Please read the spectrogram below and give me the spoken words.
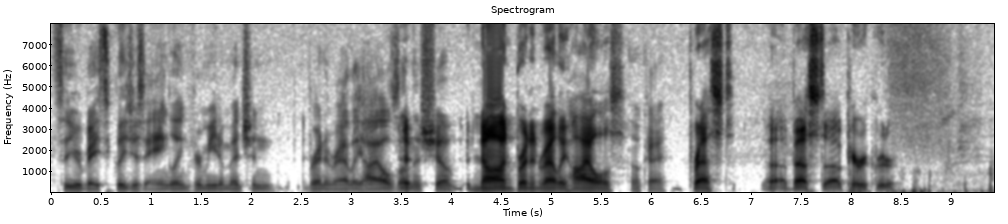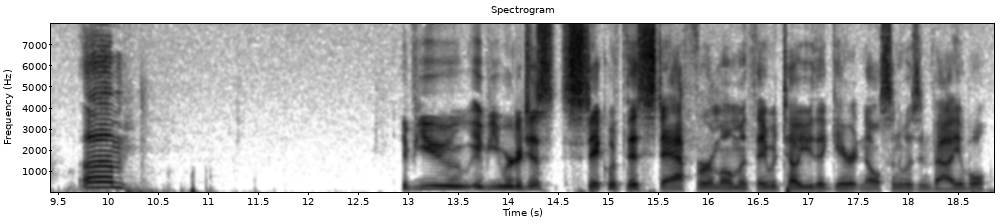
so you're basically just angling for me to mention Brenden Radley Hiles on this show? Non Brenden Radley Hiles, Okay. best uh, best uh, peer recruiter. Um, if you if you were to just stick with this staff for a moment, they would tell you that Garrett Nelson was invaluable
